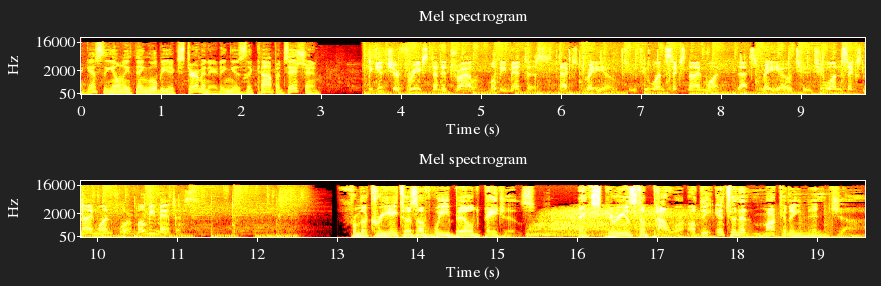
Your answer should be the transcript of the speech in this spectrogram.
I guess the only thing we'll be exterminating is the competition. To get your free extended trial of Moby Mantis, text radio to 21691. That's radio to 21691 for Moby Mantis. From the creators of We Build Pages, experience the power of the Internet Marketing Ninja.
